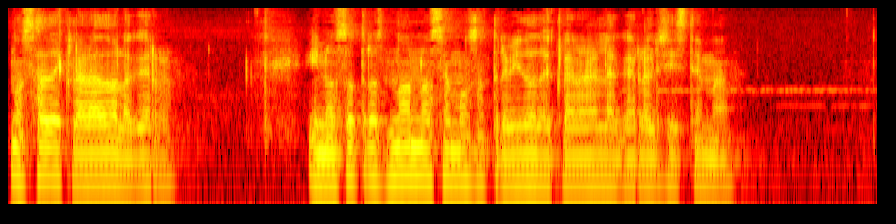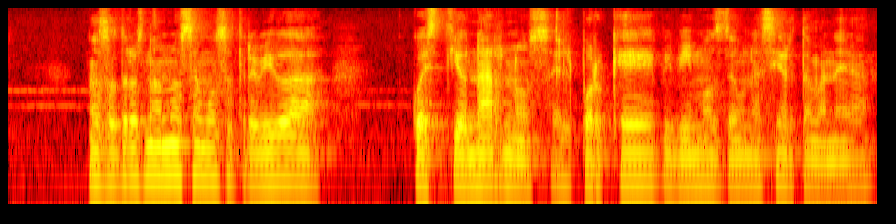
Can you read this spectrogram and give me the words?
nos ha declarado la guerra y nosotros no nos hemos atrevido a declarar la guerra al sistema. Nosotros no nos hemos atrevido a cuestionarnos el por qué vivimos de una cierta manera.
